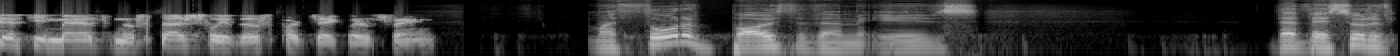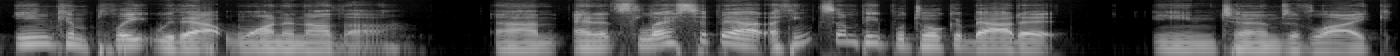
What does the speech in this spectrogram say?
fifty minutes, and especially this particular scene. my thought of both of them is that they're sort of incomplete without one another. Um, and it's less about, I think some people talk about it in terms of like,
